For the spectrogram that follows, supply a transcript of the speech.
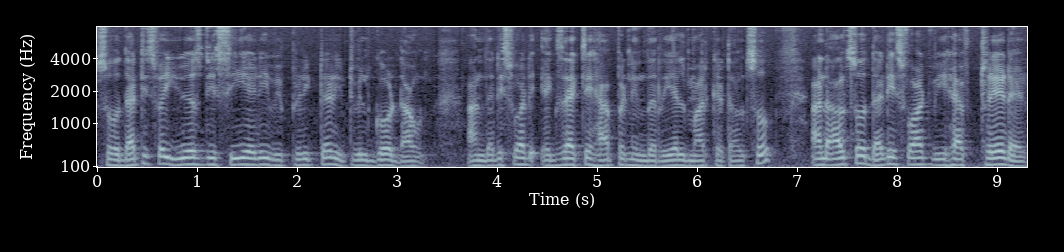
So that is why USD CAD we predicted it will go down and that is what exactly happened in the real market also. And also that is what we have traded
